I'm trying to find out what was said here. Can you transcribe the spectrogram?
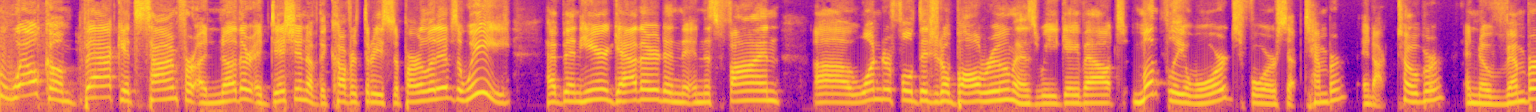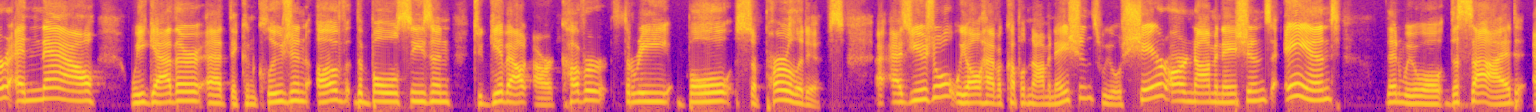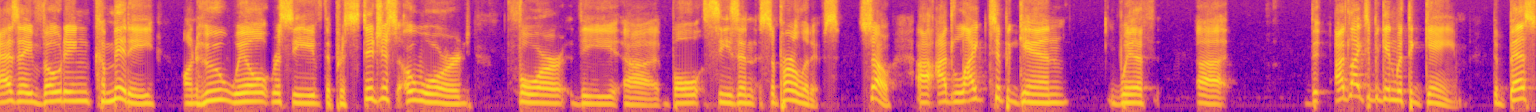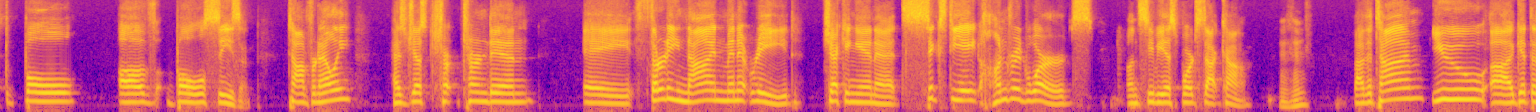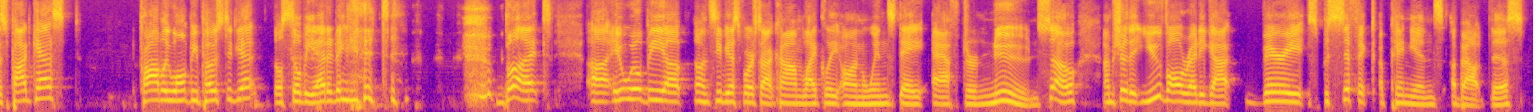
Welcome back. It's time for another edition of the Cover Three Superlatives. We have been here gathered in, in this fine, uh, wonderful digital ballroom as we gave out monthly awards for September and October and November. And now we gather at the conclusion of the bowl season to give out our Cover Three Bowl Superlatives. As usual, we all have a couple nominations. We will share our nominations and then we will decide as a voting committee on who will receive the prestigious award for the uh, bowl season superlatives. So uh, I'd like to begin with uh, the, I'd like to begin with the game, the best bowl of bowl season. Tom Fornelli has just tr- turned in a 39 minute read, checking in at 6,800 words on CBSSports.com. Mm-hmm. By the time you uh, get this podcast, probably won't be posted yet. They'll still be editing it, but uh, it will be up on CBSSports.com likely on Wednesday afternoon. So I'm sure that you've already got very specific opinions about this.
